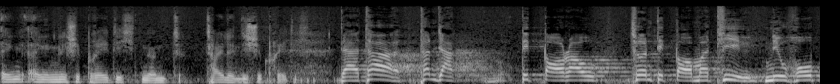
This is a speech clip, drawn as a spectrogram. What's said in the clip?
eng, englische Predigten und thailändische Predigten. แต่ถ้าท่านอยากติดต่อเราเชิญติดต่อมาที่ New Hope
